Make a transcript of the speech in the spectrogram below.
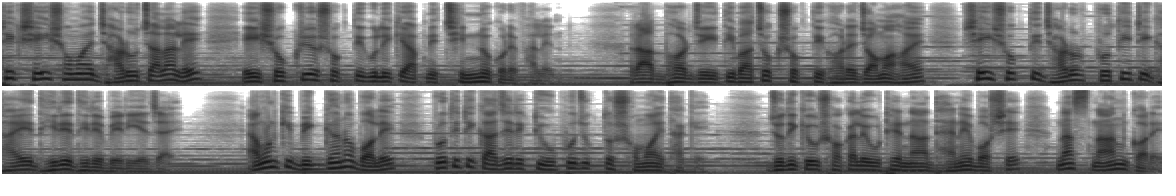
ঠিক সেই সময় ঝাড়ু চালালে এই সক্রিয় শক্তিগুলিকে আপনি ছিন্ন করে ফেলেন। রাতভর যে ইতিবাচক শক্তি ঘরে জমা হয়, সেই শক্তি ঝাড়ুর প্রতিটি ঘায়ে ধীরে ধীরে বেরিয়ে যায়। এমনকি বিজ্ঞানও বলে প্রতিটি কাজের একটি উপযুক্ত সময় থাকে। যদি কেউ সকালে উঠে না ধ্যানে বসে, না স্নান করে,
